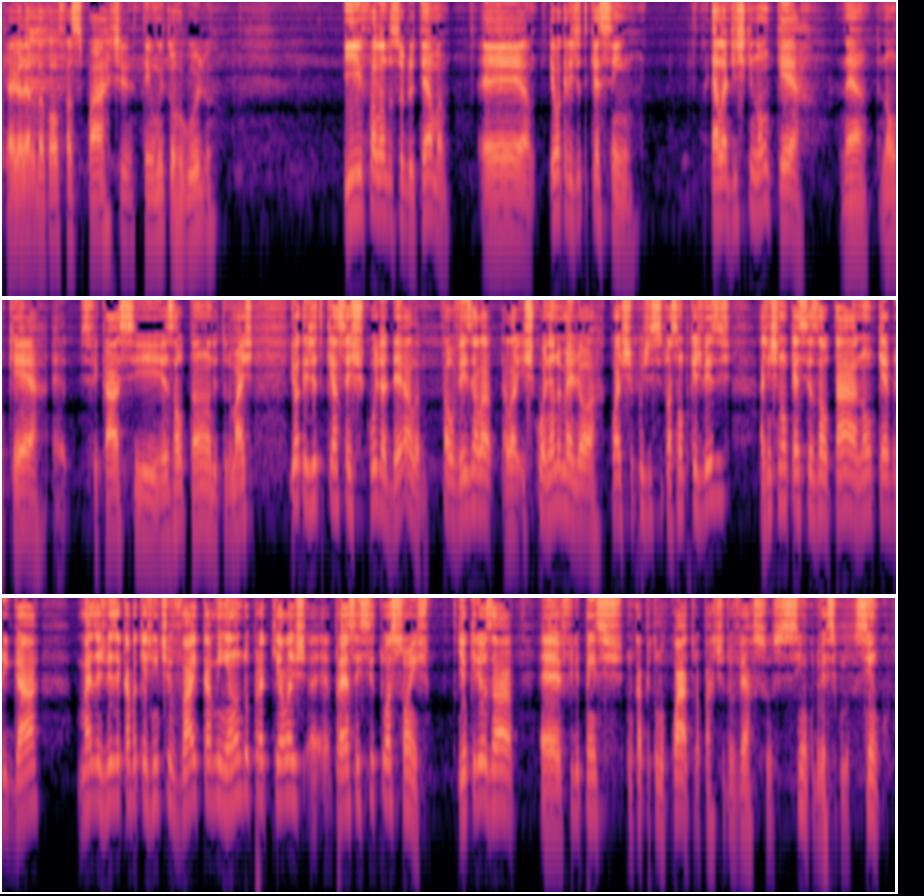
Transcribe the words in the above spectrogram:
que é a galera da qual eu faço parte. Tenho muito orgulho. E falando sobre o tema, é, eu acredito que assim, ela diz que não quer, né? Não quer é, ficar se exaltando e tudo mais. E eu acredito que essa escolha dela, talvez ela, ela escolhendo melhor quais tipos de situação, porque às vezes a gente não quer se exaltar, não quer brigar, mas às vezes acaba que a gente vai caminhando para aquelas, para essas situações. E eu queria usar é, Filipenses no capítulo 4, a partir do verso 5, do versículo 5,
